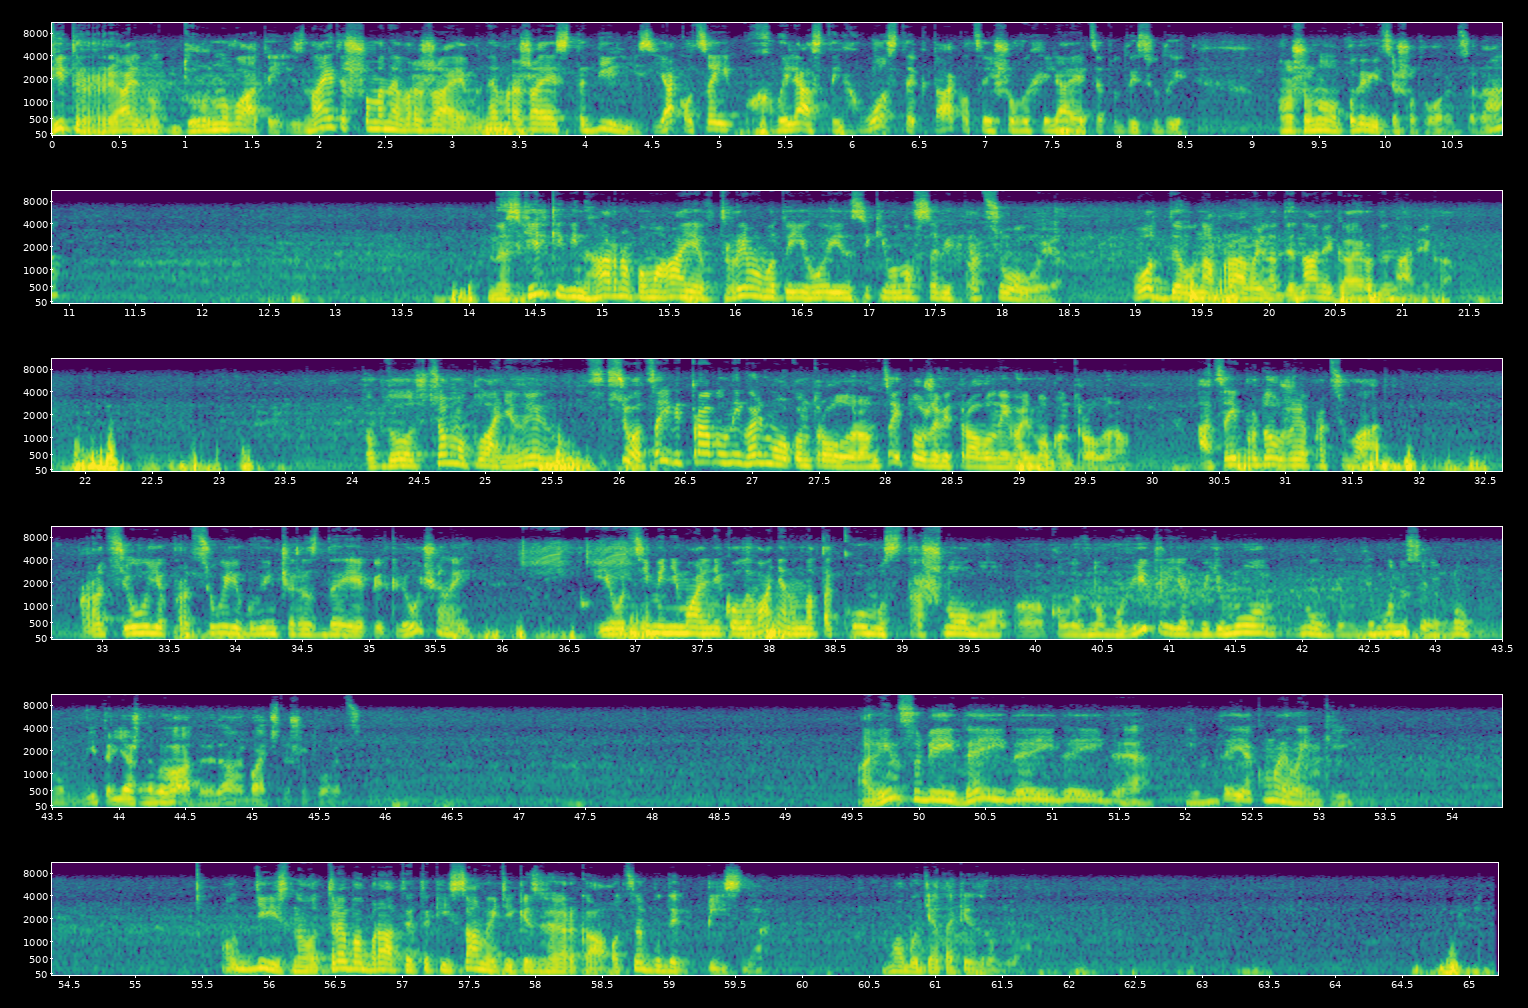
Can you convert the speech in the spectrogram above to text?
вітер реально дурнуватий. І знаєте, що мене вражає? Мене вражає стабільність. Як оцей хвилястий хвостик, так, оцей, що вихиляється туди-сюди. Тому що, ну, подивіться, що твориться, так? Наскільки він гарно допомагає втримувати його і наскільки воно все відпрацьовує. От де вона правильна динаміка, аеродинаміка. Тобто, от в цьому плані, ну, все, цей відправлений в гальмо контролером, цей теж відправлений в гальмо контролером. А цей продовжує працювати. Працює, працює, бо він через D є підключений. І оці мінімальні коливання на такому страшному е, коливному вітрі, якби йому, ну, йому не сильно. Ну, ну, вітер я ж не вигадую, да? бачите, що твориться. А він собі йде, йде, йде, йде. Йде як миленький. От дійсно, от треба брати такий самий тільки з ГРК. Оце буде пісня. Мабуть, я так і зроблю.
